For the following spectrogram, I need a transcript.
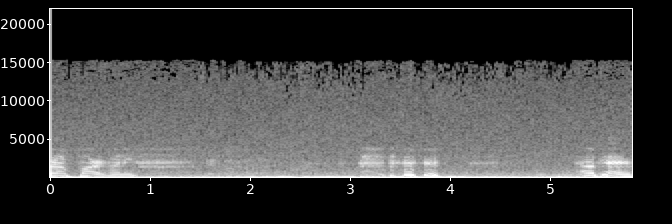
put on flirt, honey. okay.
